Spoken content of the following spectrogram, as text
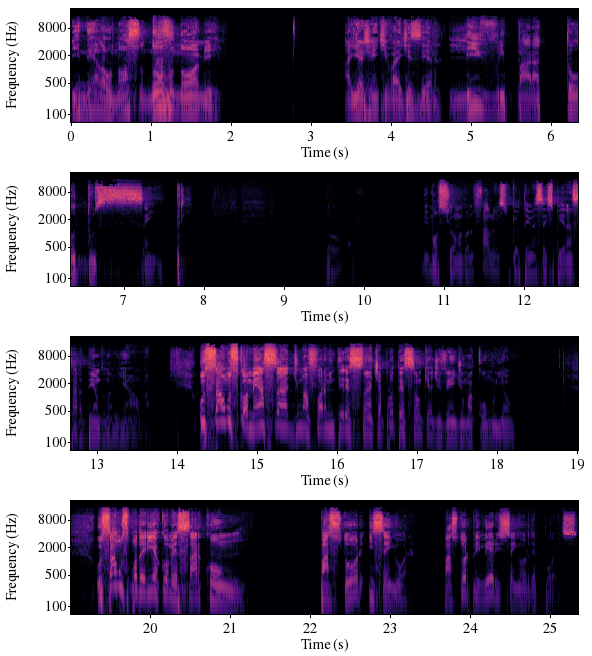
e nela o nosso novo nome, aí a gente vai dizer: livre para todos sempre. Oh, Me emociono quando falo isso, porque eu tenho essa esperança ardendo na minha alma. Os Salmos começa de uma forma interessante, a proteção que advém de uma comunhão. Os Salmos poderia começar com pastor e senhor. Pastor primeiro e senhor depois.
